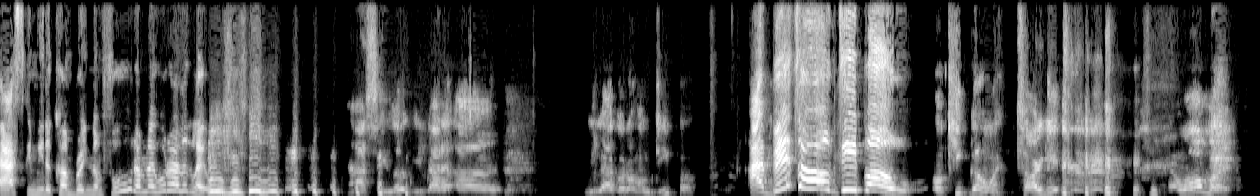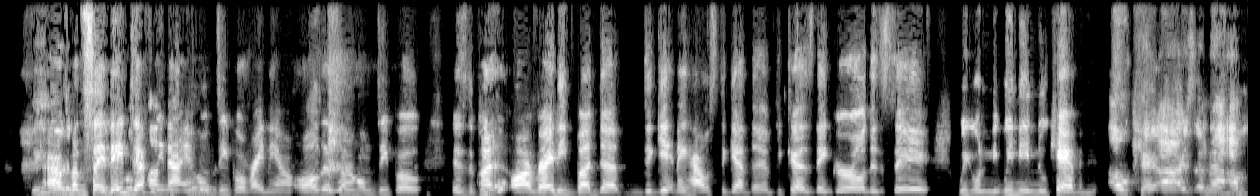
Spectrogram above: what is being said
asking me to come bring them food. I'm like, what do I look like? Nah, see, look, you gotta uh you gotta go to Home Depot. I've been to Home Depot. Or keep going. Target Walmart. These I was about to say they definitely not in Home. Depot right now. All that's in Home Depot is the I- people already bunned up to get in their house together because they girl that said we gonna need, we need new cabinet. Okay, all right. So now I'm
